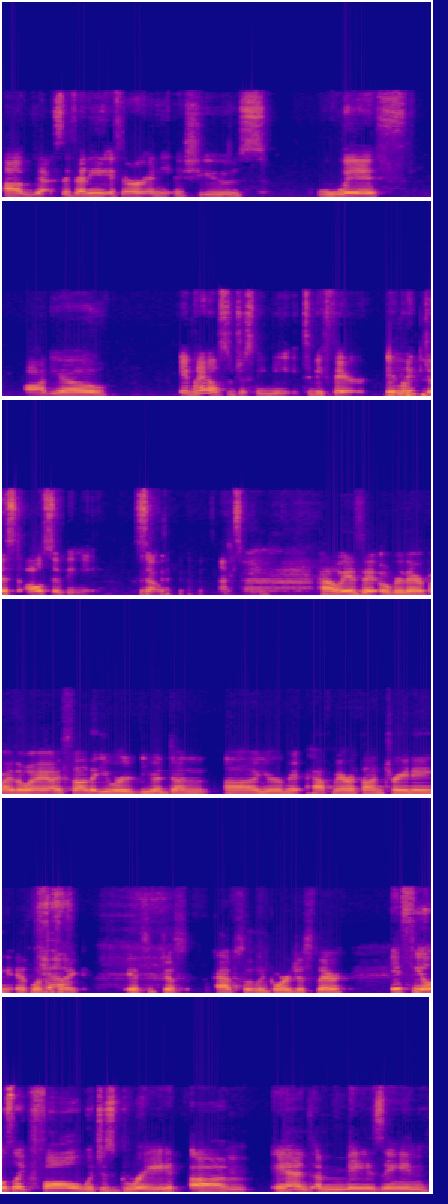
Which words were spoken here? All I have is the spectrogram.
um, yes, if any if there are any issues with audio, it might also just be me. To be fair, it might just also be me. So that's fine. How is it over there, by the way? I saw that you were you had done uh, your ma- half marathon training. It looks Yeah. like it's just absolutely gorgeous there. It feels like fall, which is great um, and amazing.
